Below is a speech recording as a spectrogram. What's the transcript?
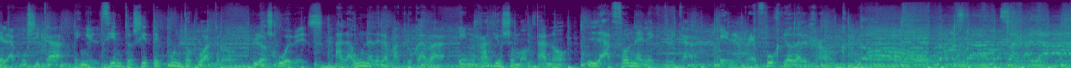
Siente la música en el 107.4, los jueves a la una de la madrugada en Radio Somontano, La Zona Eléctrica, el refugio del rock. No nos vamos a callar,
